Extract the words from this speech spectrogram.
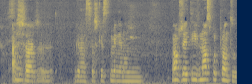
a achar eh, graça. Acho que esse também era um, um objetivo nosso, porque pronto,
